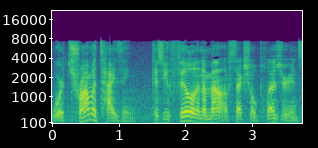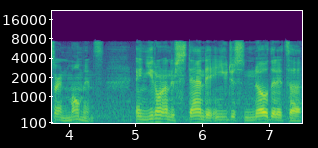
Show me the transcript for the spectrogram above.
were traumatizing because you feel an amount of sexual pleasure in certain moments and you don't understand it and you just know that it's a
